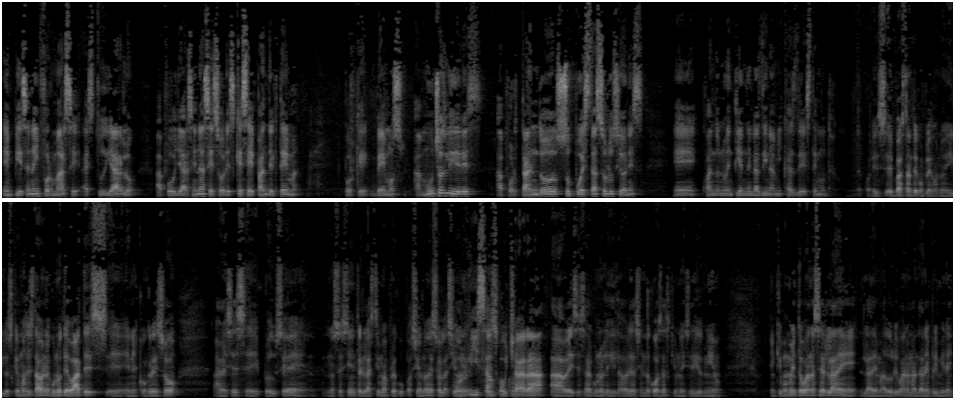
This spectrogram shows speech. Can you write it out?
empiecen a informarse, a estudiarlo, a apoyarse en asesores que sepan del tema, porque vemos a muchos líderes aportando supuestas soluciones eh, cuando no entienden las dinámicas de este mundo. Es, bastante complejo, ¿no? Y los que hemos estado en algunos debates eh, en el Congreso, a veces eh, produce, no sé si entre lástima, preocupación o desolación, risa escuchar a, a veces a algunos legisladores haciendo cosas que uno dice, Dios mío, ¿en qué momento van a hacer la de, la de Maduro y van a mandar a imprimir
